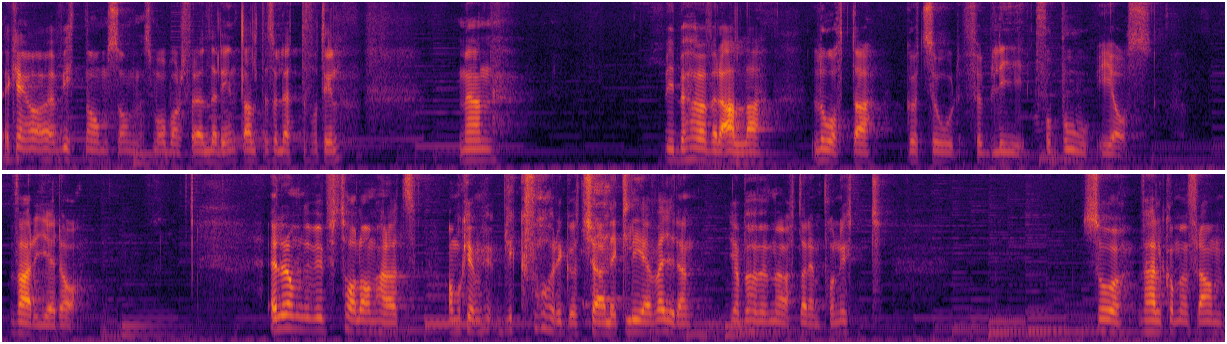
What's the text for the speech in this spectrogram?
Det kan jag vittna om som småbarnsförälder, det är inte alltid så lätt att få till. Men vi behöver alla låta Guds ord förbli, få bo i oss varje dag. Eller om du vill tala om här att om okay, bli kvar i Guds kärlek, leva i den, jag behöver möta den på nytt. Så välkommen fram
